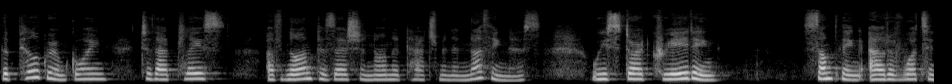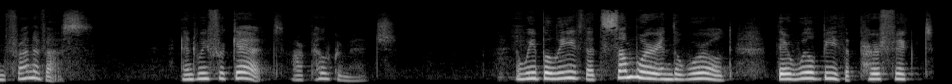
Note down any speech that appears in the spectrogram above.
the pilgrim going to that place of non possession, non attachment, and nothingness, we start creating something out of what's in front of us. And we forget our pilgrimage. And we believe that somewhere in the world there will be the perfect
